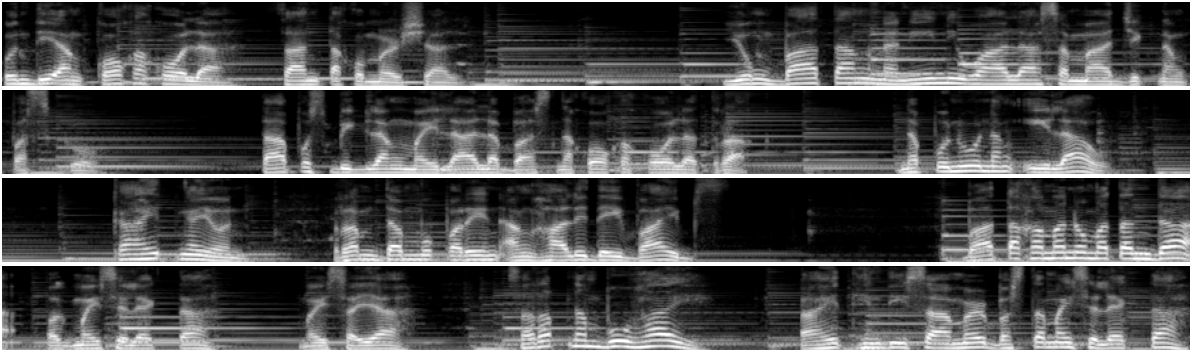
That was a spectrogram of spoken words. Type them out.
kundi ang Coca-Cola Santa Commercial. Yung batang naniniwala sa magic ng Pasko. Tapos biglang may lalabas na Coca-Cola truck na puno ng ilaw. Kahit ngayon, ramdam mo pa rin ang holiday vibes. Bata ka man o matanda, pag may selekta, may saya. Sarap ng buhay. Kahit hindi summer, basta may selekta.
